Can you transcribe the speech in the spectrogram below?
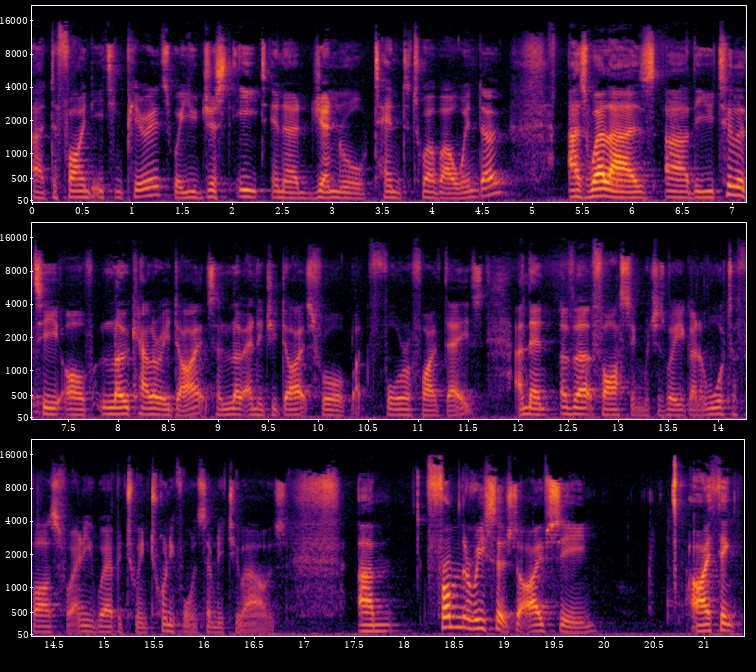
uh, defined eating periods where you just eat in a general 10 to 12 hour window, as well as uh, the utility of low calorie diets, and low energy diets for like four or five days, and then overt fasting, which is where you're going to water fast for anywhere between 24 and 72 hours. Um, from the research that I've seen, I think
